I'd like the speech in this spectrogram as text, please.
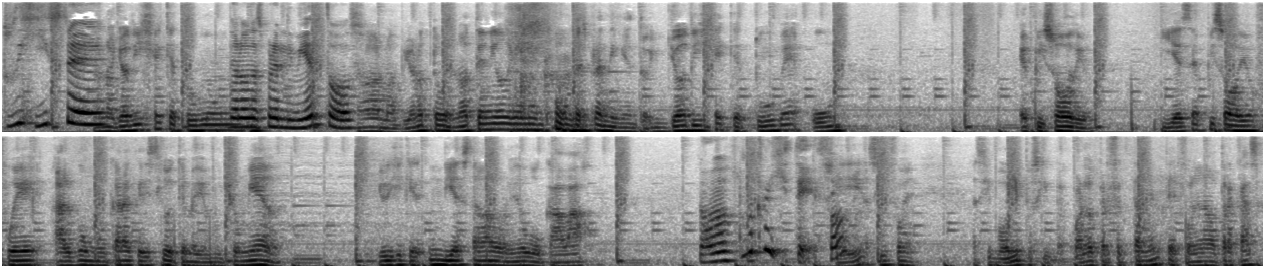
tú dijiste No, yo dije que tuve un... de los desprendimientos. No, no, yo no tuve, no he tenido yo nunca un desprendimiento. Yo dije que tuve un episodio. Y ese episodio fue algo muy característico y que me dio mucho miedo. Yo dije que un día estaba dormido boca abajo. No, no, tú nunca dijiste eso. Sí, así fue. Así, oye, pues sí, me acuerdo perfectamente. Fue en la otra casa.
